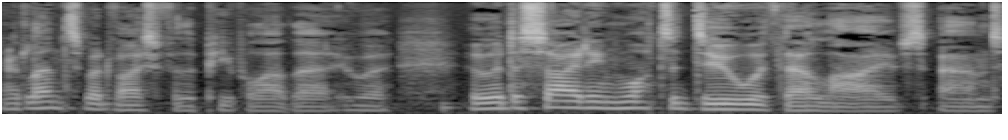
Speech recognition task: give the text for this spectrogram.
I'd lend some advice for the people out there who are who are deciding what to do with their lives and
